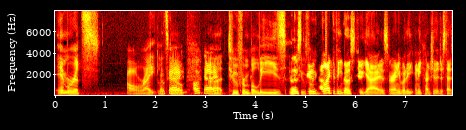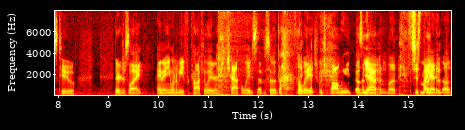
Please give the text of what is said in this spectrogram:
Emirates. All right, let's okay. go. Okay. Uh, two from Belize, those two two, from I like to think those two guys, or anybody, any country that just has two, they're just like, hey man, you want to meet for coffee later and just chat the latest episode of the H, which probably doesn't Yeah. happen, but It's just in my like head the- it does.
